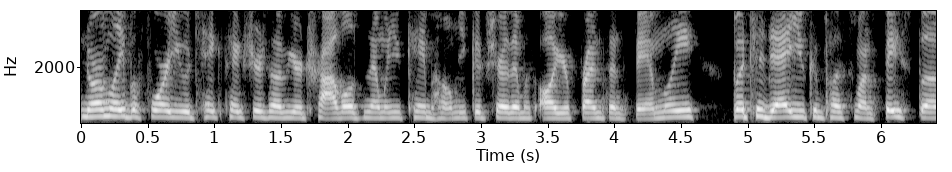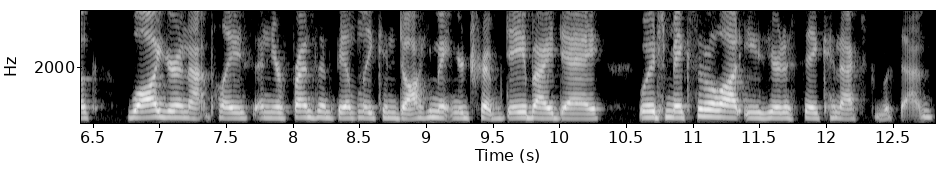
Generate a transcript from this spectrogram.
normally before you would take pictures of your travels and then when you came home, you could share them with all your friends and family. But today you can post them on Facebook while you're in that place, and your friends and family can document your trip day by day, which makes it a lot easier to stay connected with them.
